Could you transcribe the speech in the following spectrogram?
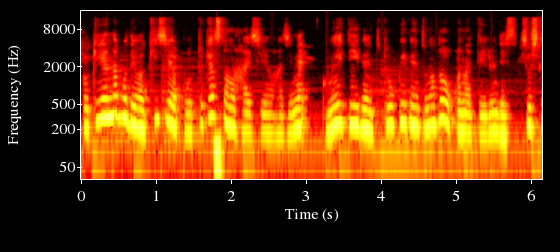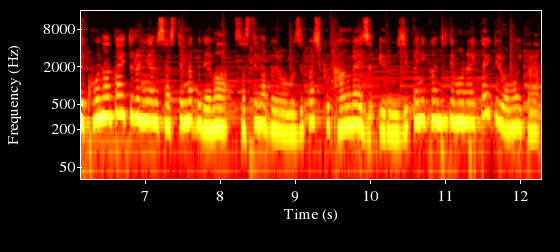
ご機嫌ラボでは記事やポッドキャストの配信をはじめ、コミュニティイベント、トークイベントなどを行っているんです。そしてコーナータイトルにあるサステナブでは、サステナブルを難しく考えず、より身近に感じてもらいたいという思いから、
